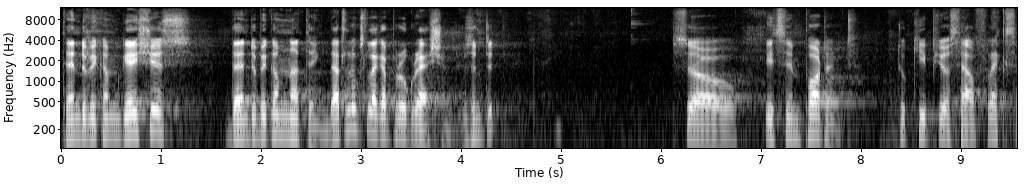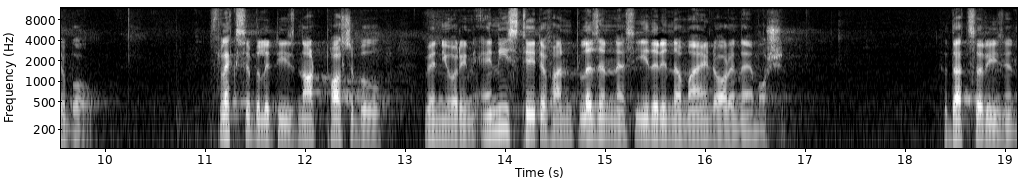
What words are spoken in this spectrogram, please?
then to become gaseous, then to become nothing. That looks like a progression, isn't it? So, it's important to keep yourself flexible. Flexibility is not possible when you are in any state of unpleasantness, either in the mind or in the emotion. So that's the reason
